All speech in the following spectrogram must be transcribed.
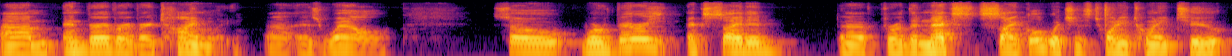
um, and very, very, very timely uh, as well. So we're very excited uh, for the next cycle, which is 2022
